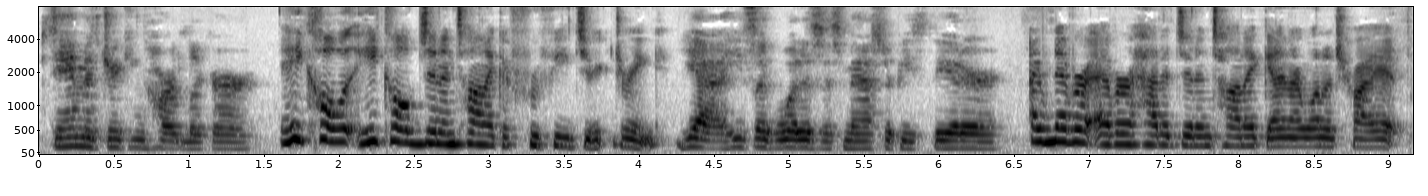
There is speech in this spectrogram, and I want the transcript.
Sam is drinking hard liquor. he called he called gin and tonic a fruity drink. Yeah, he's like, "What is this masterpiece theater?" I've never ever had a gin and tonic, and I want to try it.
